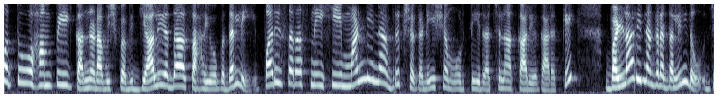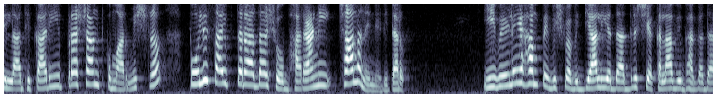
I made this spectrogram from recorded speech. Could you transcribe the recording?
ಮತ್ತು ಹಂಪಿ ಕನ್ನಡ ವಿಶ್ವವಿದ್ಯಾಲಯದ ಸಹಯೋಗದಲ್ಲಿ ಪರಿಸರ ಸ್ನೇಹಿ ಮಣ್ಣಿನ ವೃಕ್ಷ ಗಣೇಶ ಮೂರ್ತಿ ರಚನಾ ಕಾರ್ಯಾಗಾರಕ್ಕೆ ಬಳ್ಳಾರಿ ನಗರದಲ್ಲಿಂದು ಜಿಲ್ಲಾಧಿಕಾರಿ ಪ್ರಶಾಂತ್ ಕುಮಾರ್ ಮಿಶ್ರ, ಪೊಲೀಸ್ ಆಯುಕ್ತರಾದ ಶೋಭಾರಾಣಿ ಚಾಲನೆ ನೀಡಿದರು. ಈ ವೇಳೆ ಹಂಪಿ ವಿಶ್ವವಿದ್ಯಾಲಯದ ದೃಶ್ಯ ಕಲಾ ವಿಭಾಗದ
